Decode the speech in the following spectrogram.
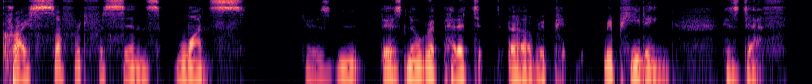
Christ suffered for sins once. There's there's no repetitive uh, rep- repeating his death.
